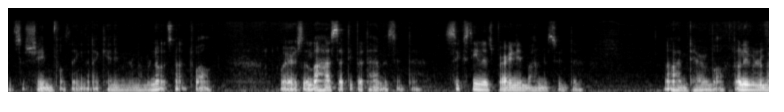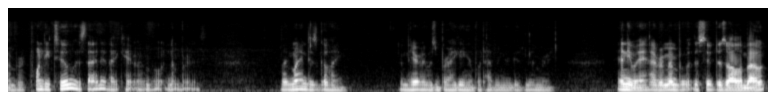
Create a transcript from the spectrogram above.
It's a shameful thing that I can't even remember. No, it's not 12. Where is the Mahasatipatthana Sutta? 16 is Parinibbana Sutta. Oh, I'm terrible. Don't even remember. 22, is that it? I can't remember what number it is. My mind is going. And here I was bragging about having a good memory. Anyway, I remember what the sutta is all about.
